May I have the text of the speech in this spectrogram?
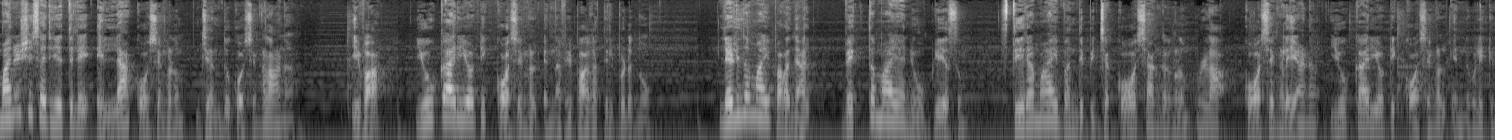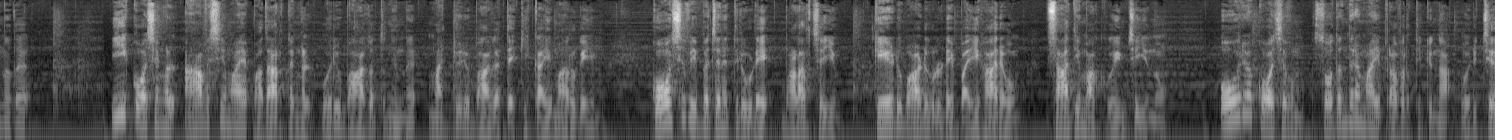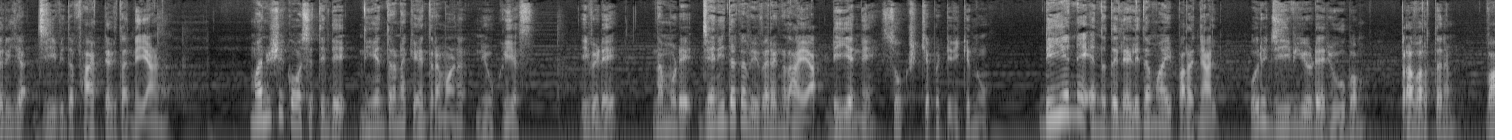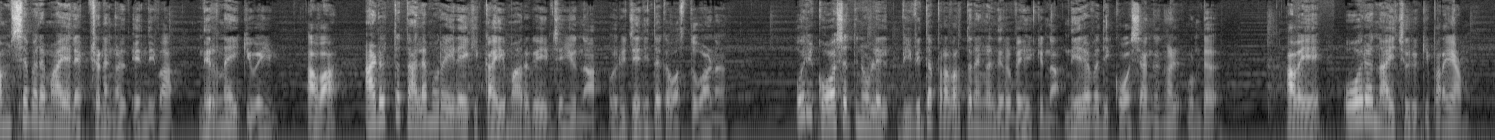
മനുഷ്യ ശരീരത്തിലെ എല്ലാ കോശങ്ങളും ജന്തുകോശങ്ങളാണ്. ഇവ യൂക്കാരിയോട്ടിക് കോശങ്ങൾ എന്ന വിഭാഗത്തിൽപ്പെടുന്നു ലളിതമായി പറഞ്ഞാൽ വ്യക്തമായ ന്യൂക്ലിയസും സ്ഥിരമായി ബന്ധിപ്പിച്ച കോശാംഗങ്ങളും ഉള്ള കോശങ്ങളെയാണ് യൂക്കാരിയോട്ടിക് കോശങ്ങൾ എന്ന് വിളിക്കുന്നത്. ഈ കോശങ്ങൾ ആവശ്യമായ പദാർത്ഥങ്ങൾ ഒരു ഭാഗത്തുനിന്ന് മറ്റൊരു ഭാഗത്തേക്ക് കൈമാറുകയും കോശവിഭജനത്തിലൂടെ വളർച്ചയും കേടുപാടുകളുടെ പരിഹാരവും സാധ്യമാക്കുകയും ചെയ്യുന്നു. ഓരോ കോശവും സ്വതന്ത്രമായി പ്രവർത്തിക്കുന്ന ഒരു ചെറിയ ജീവിത ഫാക്ടറി തന്നെയാണ്. മനുഷ്യകോശത്തിന്റെ നിയന്ത്രണ കേന്ദ്രമാണ് ന്യൂക്ലിയസ്. ഇവിടെ നമ്മുടെ ജനിതക വിവരങ്ങളായ ഡി എൻ എ സൂക്ഷിക്കപ്പെട്ടിരിക്കുന്നു. ഡി എൻ എ എന്നത് ലളിതമായി പറഞ്ഞാൽ ഒരു ജീവിയുടെ രൂപം പ്രവർത്തനം വംശപരമായ ലക്ഷണങ്ങൾ എന്നിവ നിർണയിക്കുകയും അവ അടുത്ത തലമുറയിലേക്ക് കൈമാറുകയും ചെയ്യുന്ന ഒരു ജനിതക വസ്തുവാണ്. ഒരു കോശത്തിനുള്ളിൽ വിവിധ പ്രവർത്തനങ്ങൾ നിർവഹിക്കുന്ന നിരവധി കോശാംഗങ്ങൾ ഉണ്ട്. അവയെ ഓരോന്നായി ചുരുക്കി പറയാം.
